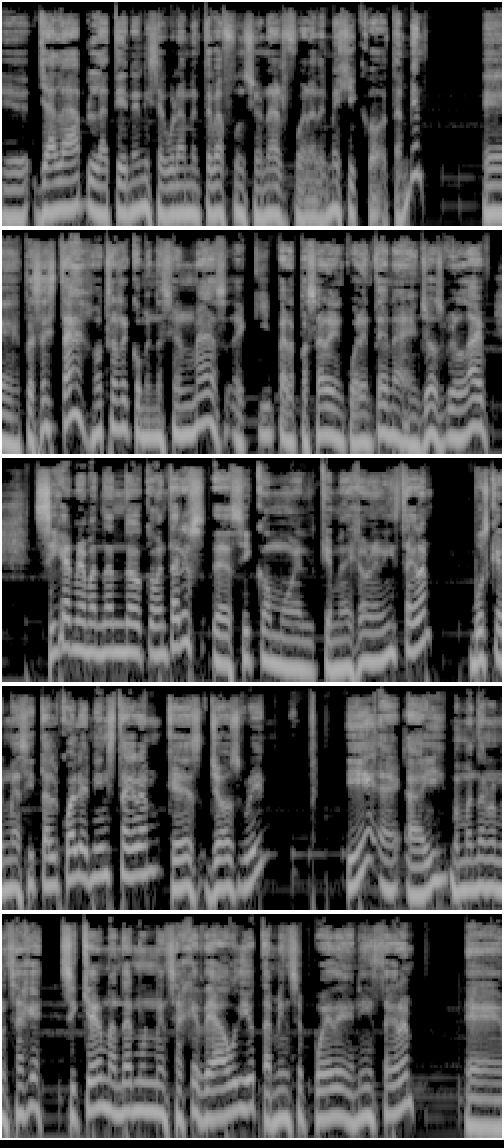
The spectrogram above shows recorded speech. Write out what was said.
eh, ya la app la tienen y seguramente va a funcionar fuera de México también. Eh, pues ahí está, otra recomendación más aquí para pasar en cuarentena en Just Green Live. Síganme mandando comentarios, así como el que me dejaron en Instagram. Búsquenme así tal cual en Instagram, que es Just Green. Y eh, ahí me mandan un mensaje. Si quieren mandarme un mensaje de audio, también se puede en Instagram. Eh,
